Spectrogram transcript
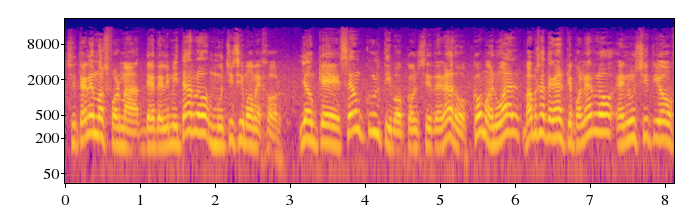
si tenemos forma de delimitarlo, muchísimo mejor. Y aunque sea un cultivo considerado como anual, vamos a tener que ponerlo en un sitio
